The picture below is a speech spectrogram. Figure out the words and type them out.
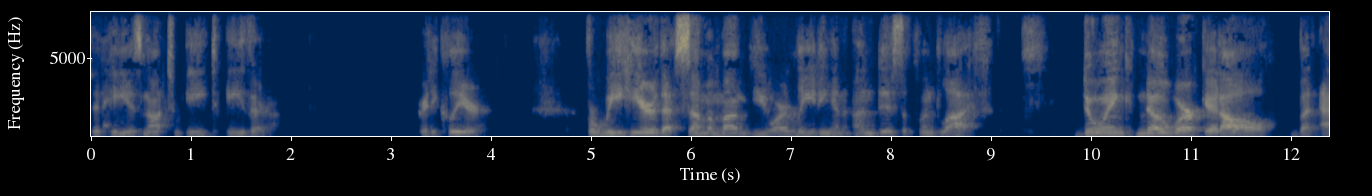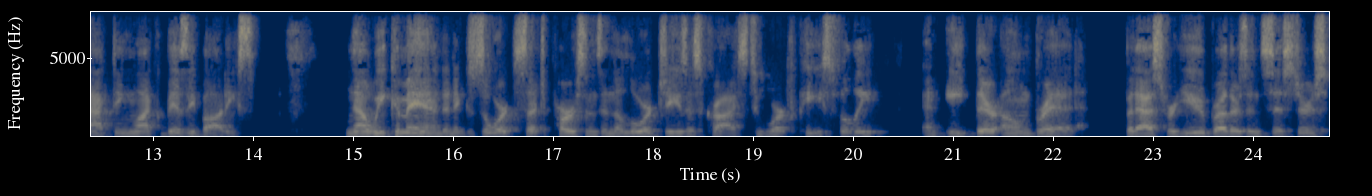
then he is not to eat either. Pretty clear. For we hear that some among you are leading an undisciplined life, doing no work at all, but acting like busybodies. Now we command and exhort such persons in the Lord Jesus Christ to work peacefully and eat their own bread. But as for you, brothers and sisters,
